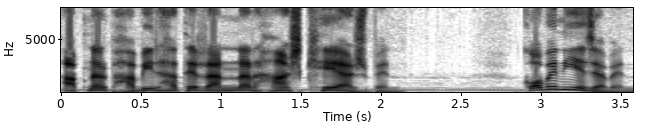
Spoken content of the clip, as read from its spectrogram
আপনার ভাবির হাতের রান্নার হাঁস খেয়ে আসবেন। কবে নিয়ে যাবেন?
